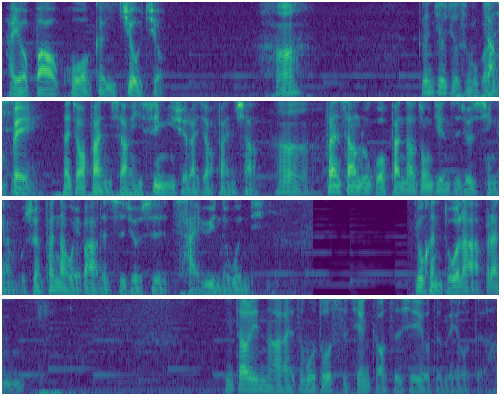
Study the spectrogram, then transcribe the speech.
还有包括跟舅舅。哈？跟舅舅什么关系？长辈。那叫犯上，以姓名学来叫犯上。嗯，犯上如果犯到中间字就是情感不顺，犯到尾巴的字就是财运的问题，有很多啦。不然你到底哪来这么多时间搞这些有的没有的哈？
